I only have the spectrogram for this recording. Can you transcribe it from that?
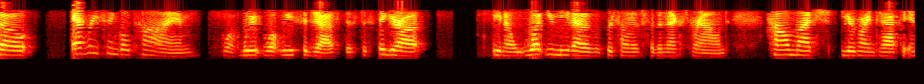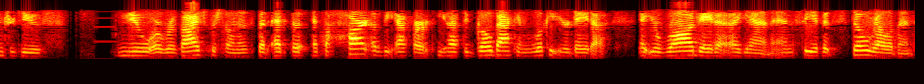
So every single time what we what we suggest is to figure out you know what you need out of the personas for the next round how much you're going to have to introduce new or revised personas, but at the at the heart of the effort, you have to go back and look at your data, at your raw data again, and see if it's still relevant,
